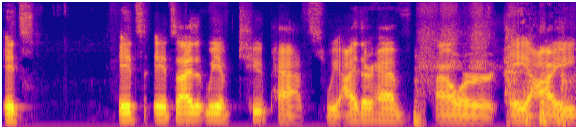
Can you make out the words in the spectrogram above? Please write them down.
it's it's it's either we have two paths we either have our ai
